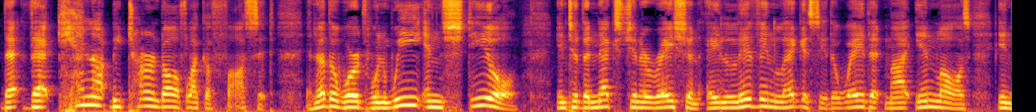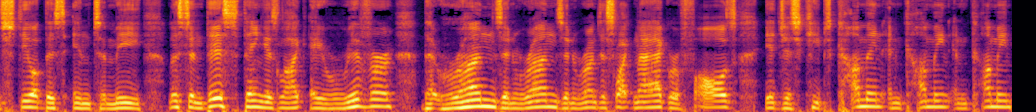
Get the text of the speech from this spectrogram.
that that cannot be turned off like a faucet. In other words, when we instill into the next generation a living legacy, the way that my in laws instilled this into me. Listen, this thing is like a river that runs and runs and runs. It's like Niagara Falls. It just keeps coming and coming and coming,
